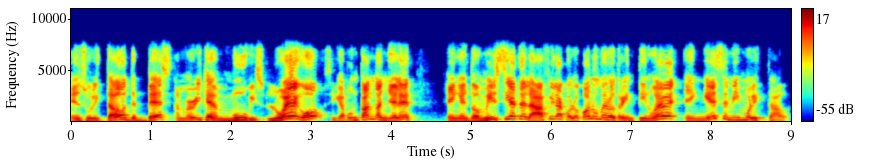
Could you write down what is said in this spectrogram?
en su listado de Best American Movies. Luego, sigue apuntando Angelet, en el 2007 la AFI la colocó número 39 en ese mismo listado.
